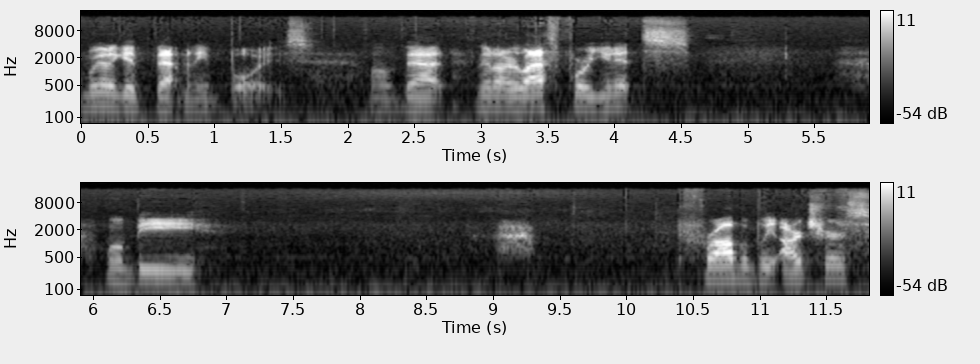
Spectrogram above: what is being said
We're going to get that many boys. Well, that. Then our last four units will be probably archers.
